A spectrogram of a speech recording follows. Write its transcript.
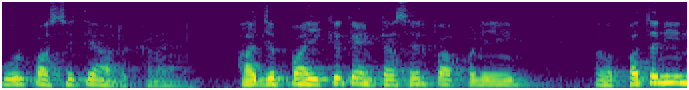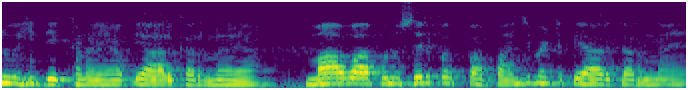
ਹੋਰ ਪਾਸੇ ਧਿਆਨ ਰੱਖਣਾ ਆ ਅੱਜ ਆਪਾਂ 1 ਘੰਟਾ ਸਿਰਫ ਆਪਣੇ ਪਤਨੀ ਨੂੰ ਹੀ ਦੇਖਣਾ ਆ ਪਿਆਰ ਕਰਨਾ ਆ ਮਾਂ-ਬਾਪ ਨੂੰ ਸਿਰਫ ਆਪਾਂ 5 ਮਿੰਟ ਪਿਆਰ ਕਰਨਾ ਆ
